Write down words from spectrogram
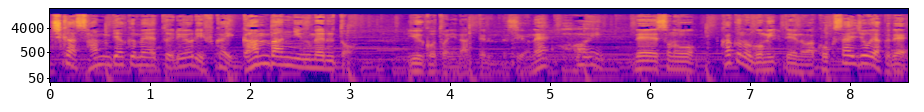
地下300メートルより深い岩盤に埋めるということになってるんですよね、はい、でその核のゴミっていうのは国際条約で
